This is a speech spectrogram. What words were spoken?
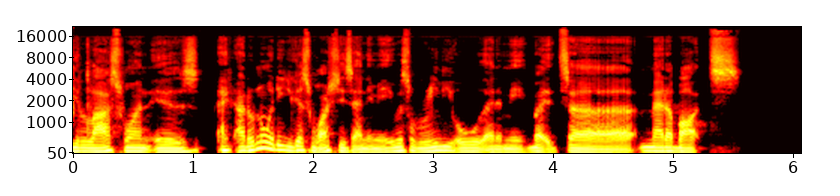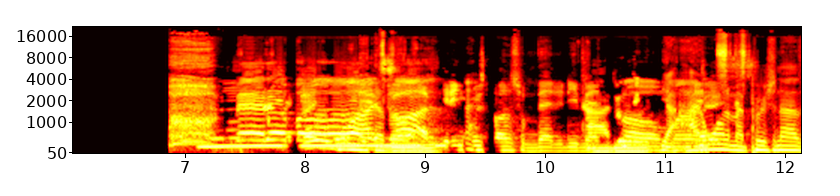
the last one is I, I don't know whether you guys watched this anime. It was a really old anime, but it's uh Medabots. Medabots. I'm getting goosebumps from that Ah, man. dude. Oh yeah. I don't want my personal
